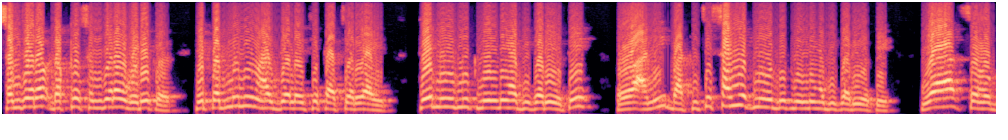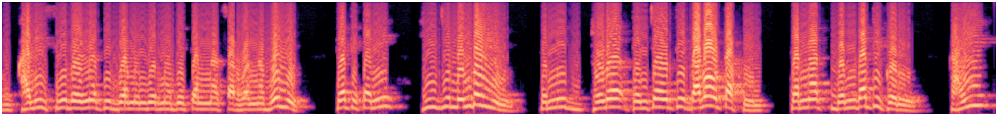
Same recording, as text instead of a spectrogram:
संजयराव डॉक्टर संजयराव घोडेकर हे पद्मिनी महाविद्यालयाचे प्राचार्य आहेत. ते निवडणूक निर्णय अधिकारी होते आणि बाकीचे सहाय्यक निवडणूक निर्णय अधिकारी होते. या खाली श्री भैरनाथ विद्या मंदिरमध्ये त्यांना सर्वांना बोलून त्या ठिकाणी ही जी मंडळी येऊन त्यांनी थोडं त्यांच्यावरती दबाव टाकून त्यांना दमदाटी करून काही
